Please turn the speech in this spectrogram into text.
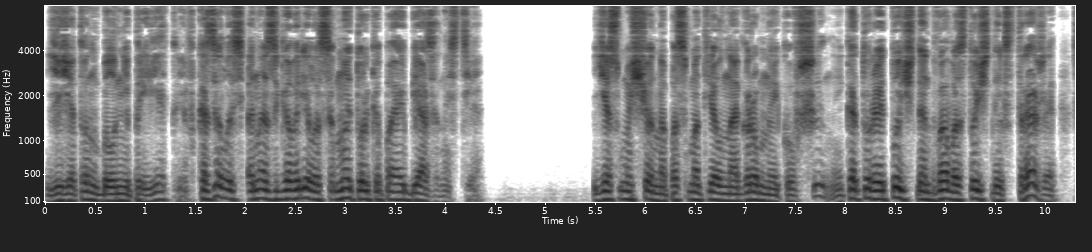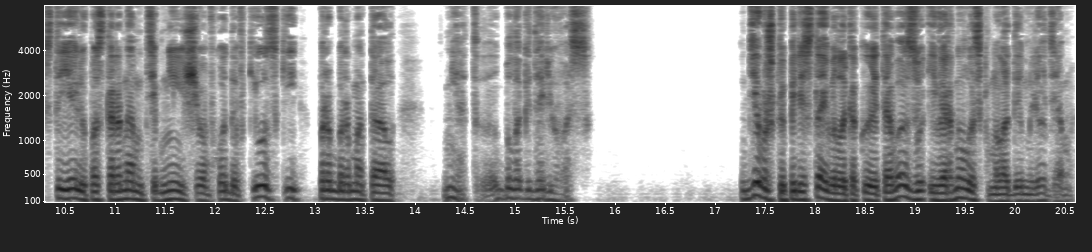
Ее тон был неприветлив. Казалось, она заговорила со мной только по обязанности. Я смущенно посмотрел на огромные кувшины, которые точно два восточных стража стояли по сторонам темнеющего входа в киоски, пробормотал. «Нет, благодарю вас». Девушка переставила какую-то вазу и вернулась к молодым людям.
